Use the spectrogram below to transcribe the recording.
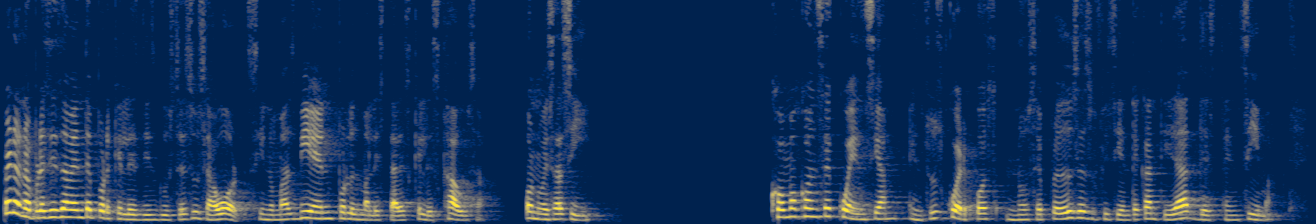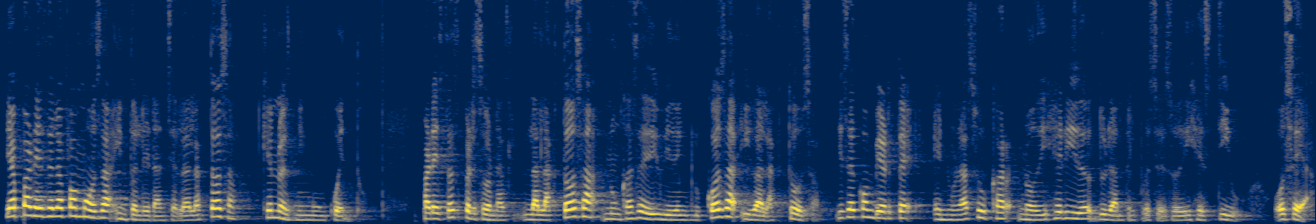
pero no precisamente porque les disguste su sabor, sino más bien por los malestares que les causa. ¿O no es así? Como consecuencia, en sus cuerpos no se produce suficiente cantidad de esta enzima y aparece la famosa intolerancia a la lactosa, que no es ningún cuento. Para estas personas, la lactosa nunca se divide en glucosa y galactosa y se convierte en un azúcar no digerido durante el proceso digestivo, o sea,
